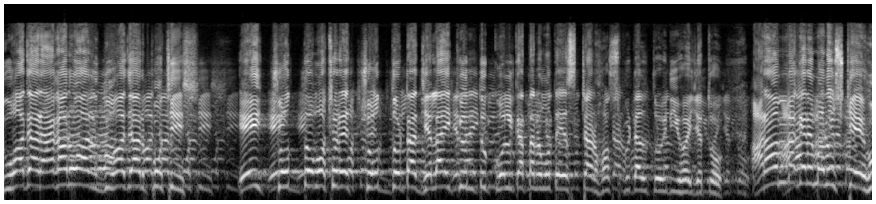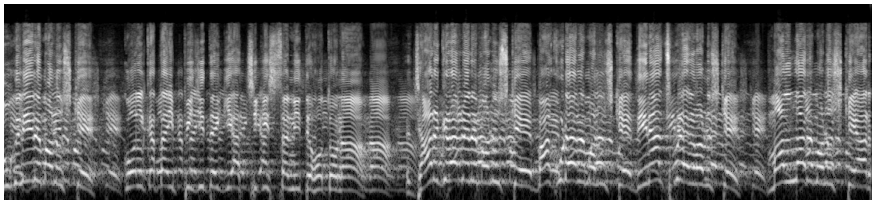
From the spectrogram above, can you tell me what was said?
দু হাজার এগারো আর দু হাজার পঁচিশ। এই চোদ্দ বছরে চোদ্দটা জেলায় কিন্তু কলকাতার মতো স্টার হসপিটাল তৈরি হয়ে যেত। আরামবাগের মানুষকে, হুগলির মানুষকে কলকাতায় পিজিতে গিয়ে চিকিৎসা নিতে হতো না। ঝাড়গ্রামের মানুষকে, বাঁকুড়ার মানুষকে, দিনাজপুরের মানুষকে, মালদার মানুষকে আর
